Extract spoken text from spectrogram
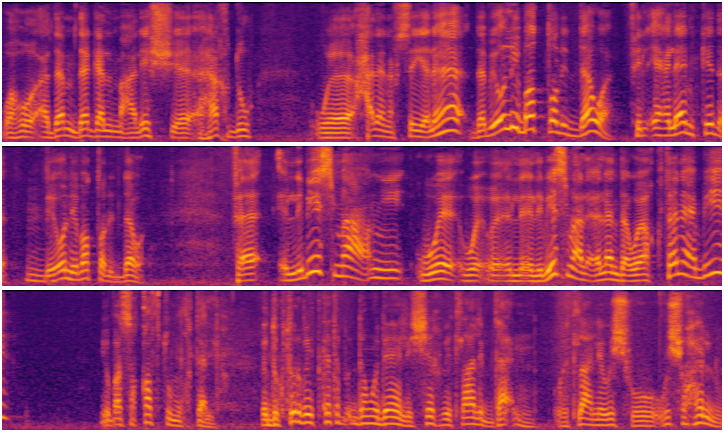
وهو أدام دجل معلش هاخده وحالة نفسية. لا ده بيقول لي بطل الدواء. في الإعلان كده بيقول لي بطل الدواء. فاللي بيسمعني واللي بيسمع الإعلان ده ويقتنع بيه يبقى ثقافته مختلة الدكتور بيتكتب قدامه دال الشيخ بيطلع لي بدقن ويطلع لي وشه وشه حلو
